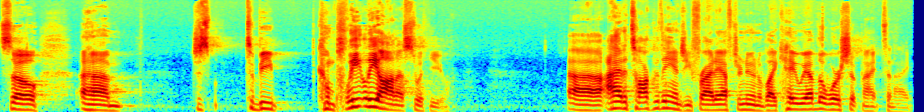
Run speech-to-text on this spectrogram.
So, um, just to be completely honest with you, uh, I had a talk with Angie Friday afternoon of like, hey, we have the worship night tonight.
